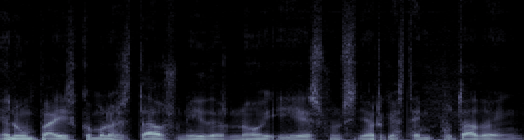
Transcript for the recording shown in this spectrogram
en un país como los Estados Unidos, ¿no? Y es un señor que está imputado en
